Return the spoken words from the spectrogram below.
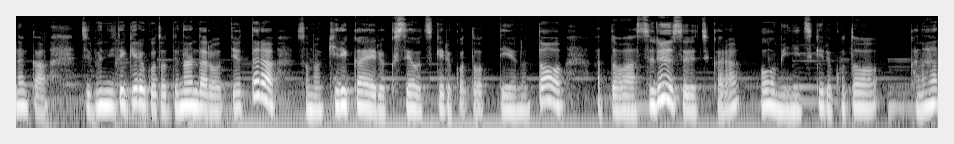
なんか自分にできることってなんだろうって言ったらその切り替える癖をつけることっていうのとあとはスルーする力を身につけることかな。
